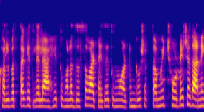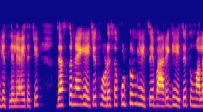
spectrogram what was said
खलबत्ता घेतलेला आहे. तुम्हाला जसं वाटायचं आहे तुम्ही वाटून घेऊ शकता. मी छोटेसे दाणे घेतलेले आहे त्याचे. जास्त नाही घ्यायचे. थोडंसं कुटून घ्यायचे, बारीक घ्यायचे. तुम्हाला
